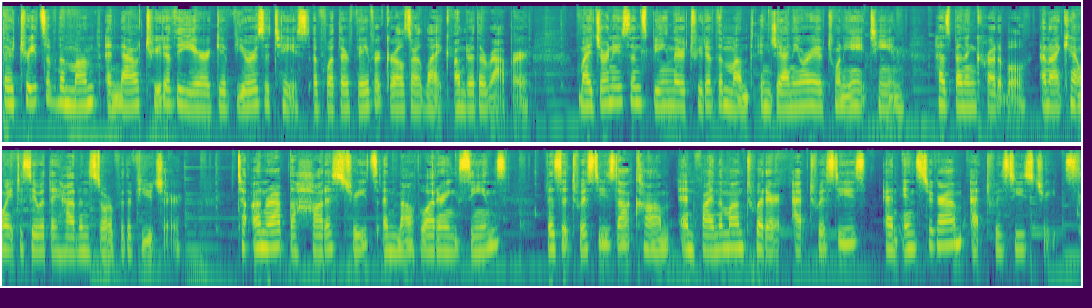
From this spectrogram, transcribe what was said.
Their treats of the month and now treat of the year give viewers a taste of what their favorite girls are like under the wrapper. My journey since being their treat of the month in January of 2018 has been incredible, and I can't wait to see what they have in store for the future. To unwrap the hottest treats and mouthwatering scenes, Visit twistys.com and find them on Twitter at twistys and Instagram at twistys treats.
